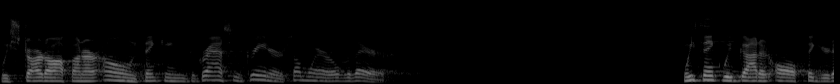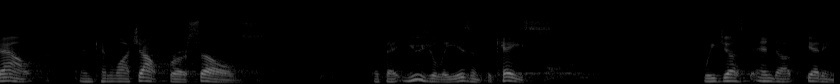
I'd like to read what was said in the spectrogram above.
We start off on our own thinking the grass is greener somewhere over there. We think we've got it all figured out and can watch out for ourselves, but that usually isn't the case. We just end up getting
